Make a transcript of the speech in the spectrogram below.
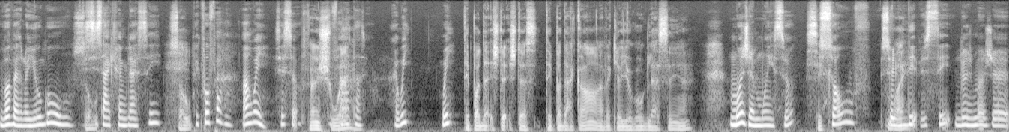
va vers le yogourt. Si c'est la crème glacée. Fait qu'il faut faire... Ah oui, c'est ça. fais un Faut choix. faire attention. Ah oui, T'es pas, t'es pas d'accord avec le yogourt glacé, hein? moi, j'aime moins ça. Sauf celui Ouais. des. C'est, là, je,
